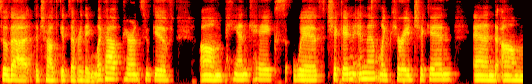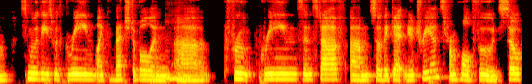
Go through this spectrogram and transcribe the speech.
so that the child gets everything. Like I have parents who give um, pancakes with chicken in them, like pureed chicken, and um, smoothies with green, like vegetable and mm-hmm. uh, fruit greens and stuff um, so they get nutrients from whole foods so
